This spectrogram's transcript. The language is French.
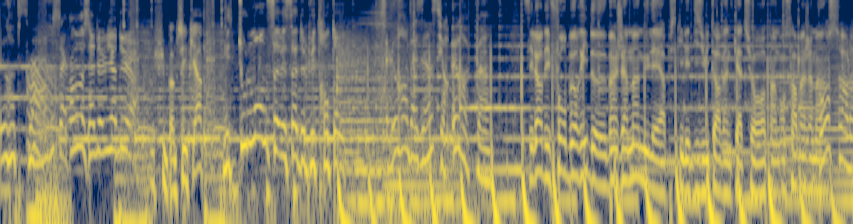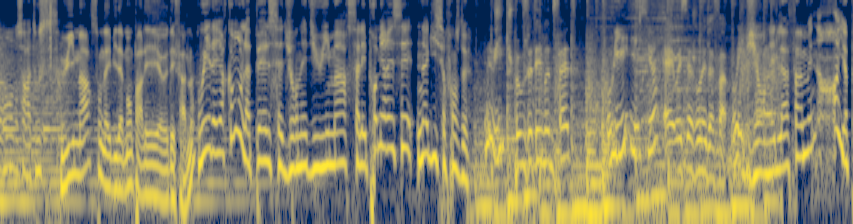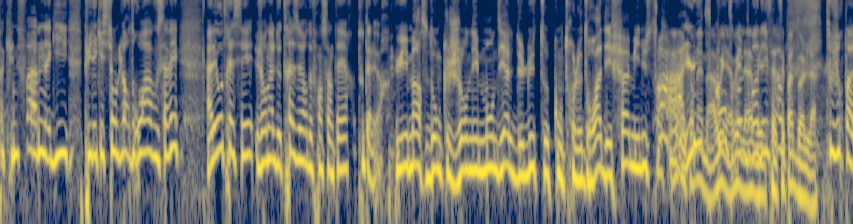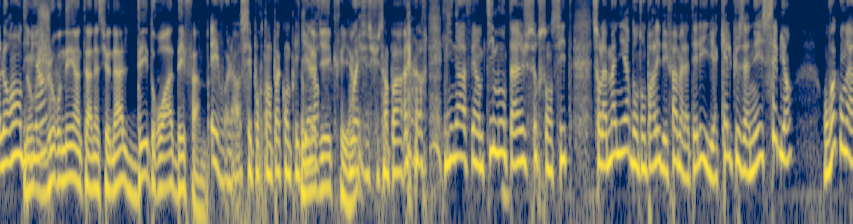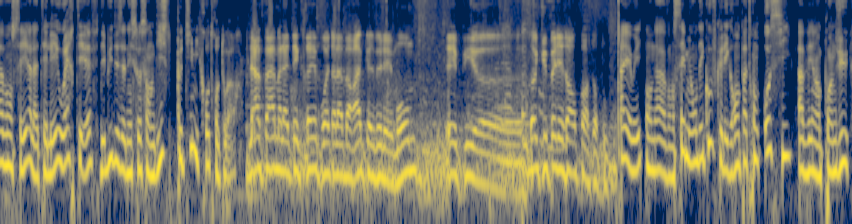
Europe Soir. Ça commence à devenir dur. Je suis pas psychiatre. Mais tout le monde savait ça depuis 30 ans. Laurent Bazin sur Europe 1. C'est l'heure des fourberies de Benjamin Muller, puisqu'il est 18h24 sur Europe 1. Bonsoir Benjamin. Bonsoir Laurent, bonsoir à tous. 8 mars, on a évidemment parlé euh, des femmes. Oui, d'ailleurs, comment on l'appelle cette journée du 8 mars? Allez, premier essai, Nagui sur France 2. Je peux vous souhaiter une bonne fête? Oui, bien sûr. Eh oui, c'est la journée de la femme. Journée de la femme, mais non, il n'y a pas qu'une femme, Nagui. Puis les questions de leurs droits, vous savez. Allez, autre essai, journal de 13h de France Inter, tout à l'heure. 8 mars, donc, journée mondiale de lutte contre le droit des femmes, illustration. Ah, oui, quand lutte même. Ah oui, ah contre oui, le là, droit oui, des ça femmes. c'est pas de bol là. Toujours pas, Laurent, on dit Donc bien. journée internationale des droits des femmes. Et voilà, c'est pourtant pas Vous compliqué. Alors- l'aviez écrit. hein. Ouais, je suis sympa. Alors, Lina a fait un petit montage sur son site sur la manière dont on parlait des femmes à la télé il y a quelques années. C'est bien. On voit qu'on a avancé à la télé, au RTF, début des années 70, petit micro-trottoir. La femme, elle a été créée pour être à la baraque, élever les mômes, et puis euh, s'occuper des enfants surtout. Eh oui, on a avancé, mais on découvre que les grands patrons aussi avaient un point de vue,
